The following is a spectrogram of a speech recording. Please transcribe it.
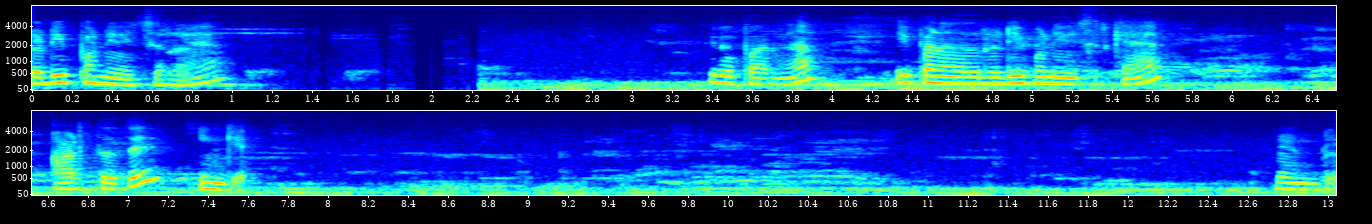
ரெடி பண்ணி வச்சிடுறேன். இப்போ பாருங்கள் இப்போ நான் ரெடி பண்ணி வச்சுருக்கேன். அடுத்தது இங்கே. ரெண்டு.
